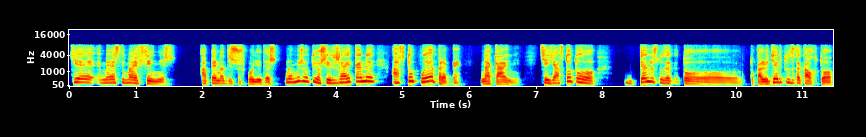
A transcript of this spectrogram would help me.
και με αίσθημα ευθύνης απέναντι στους πολίτες νομίζω ότι ο ΣΥΡΙΖΑ έκανε αυτό που έπρεπε να κάνει. Και γι' αυτό το τέλος του το, το καλοκαίρι του 2018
